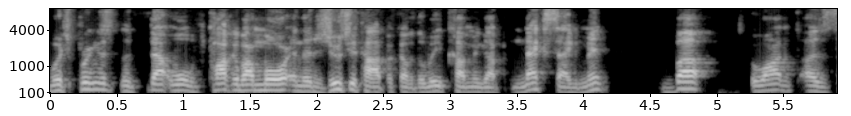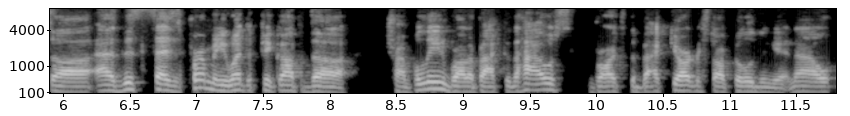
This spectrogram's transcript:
Which brings us that we'll talk about more in the juicy topic of the week coming up next segment. But we want as uh, as this says his permit, he went to pick up the trampoline, brought it back to the house, brought it to the backyard to start building it. Now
